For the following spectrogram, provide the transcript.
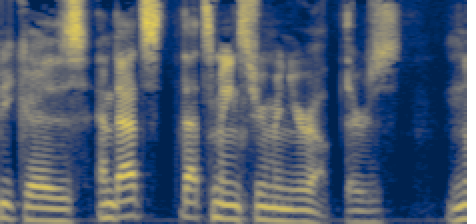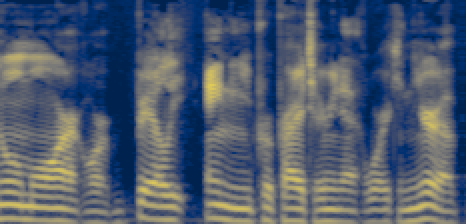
because and that's that's mainstream in Europe. There's no more or barely any proprietary network in Europe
